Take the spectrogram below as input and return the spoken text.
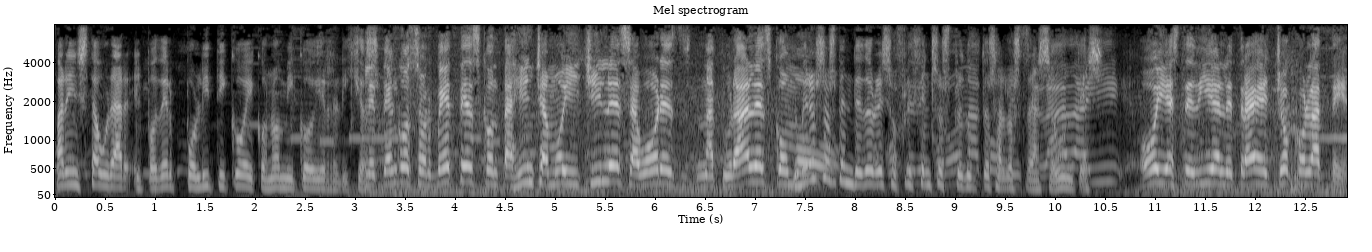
para instaurar el poder político, económico y religioso. Le tengo sorbetes con tajín, chamoy y chile, sabores naturales como... Numerosos vendedores ofrecen sus productos a los transeúntes Hoy este día le trae chocolate.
